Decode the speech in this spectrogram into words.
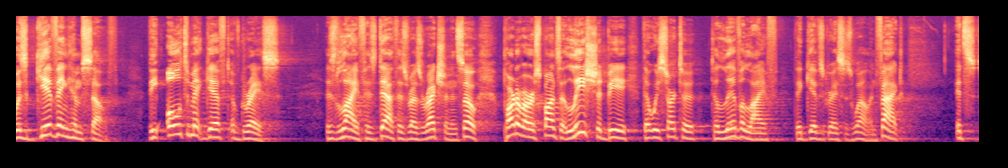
was giving himself the ultimate gift of grace his life, his death, his resurrection. And so, part of our response at least should be that we start to, to live a life that gives grace as well. In fact, it's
